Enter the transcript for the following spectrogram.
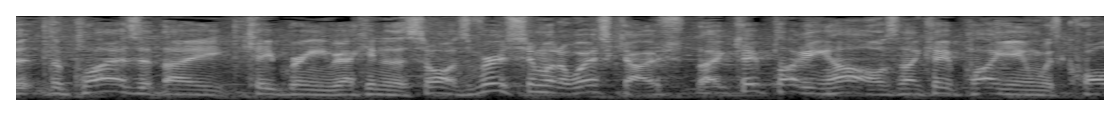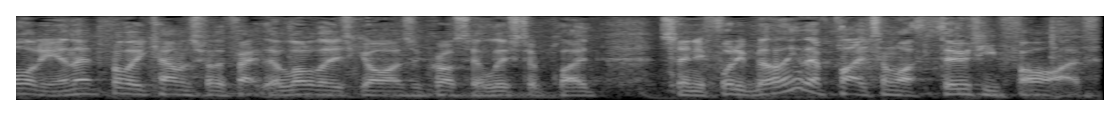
the, the players that they keep bringing back into the side, it's very similar to West Coast. They keep plugging holes and they keep plugging in with quality, and that probably comes from the fact that a lot of these guys across their list have played senior footy. But I think they've played something like 35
